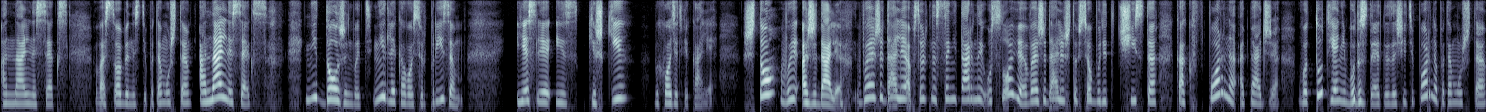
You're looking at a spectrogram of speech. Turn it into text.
анальный секс в особенности, потому что анальный секс не должен быть ни для кого сюрпризом, если из кишки выходит фекалия. Что вы ожидали? Вы ожидали абсолютно санитарные условия? Вы ожидали, что все будет чисто, как в порно? Опять же, вот тут я не буду стоять на защите порно, потому что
